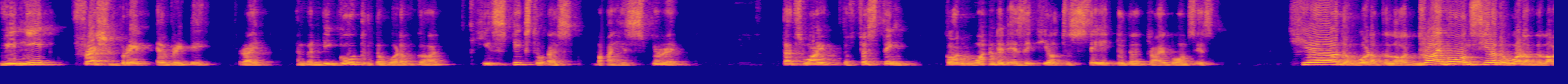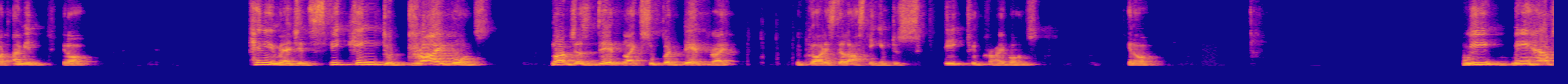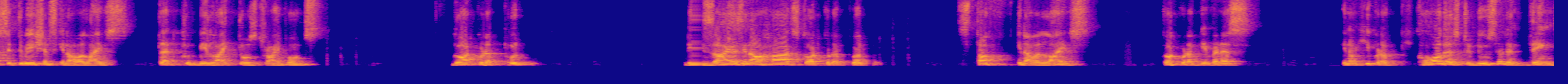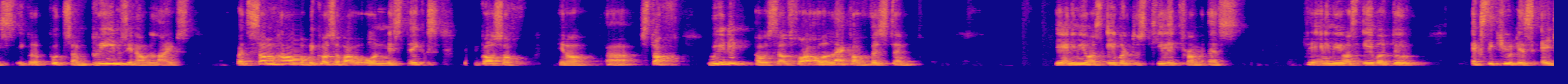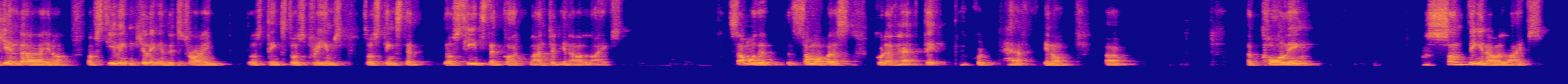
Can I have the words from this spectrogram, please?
we need fresh bread every day, right? And when we go to the word of God, he speaks to us by his spirit. That's why the first thing God wanted Ezekiel to say to the dry bones is, hear the word of the Lord. Dry bones, hear the word of the Lord. I mean, you know, can you imagine speaking to dry bones? Not just dead, like super dead, right? But God is still asking him to speak to dry bones. You know, we may have situations in our lives that could be like those dry bones. God could have put desires in our hearts, God could have put stuff in our lives. God could have given us you know, he could have called us to do certain things. He could have put some dreams in our lives. But somehow, because of our own mistakes, because of, you know, uh, stuff we did ourselves for our lack of wisdom, the enemy was able to steal it from us. The enemy was able to execute his agenda, you know, of stealing, killing, and destroying those things, those dreams, those things that, those seeds that God planted in our lives. Some of the, some of us could have had, could have, you know, uh, a calling, something in our lives,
